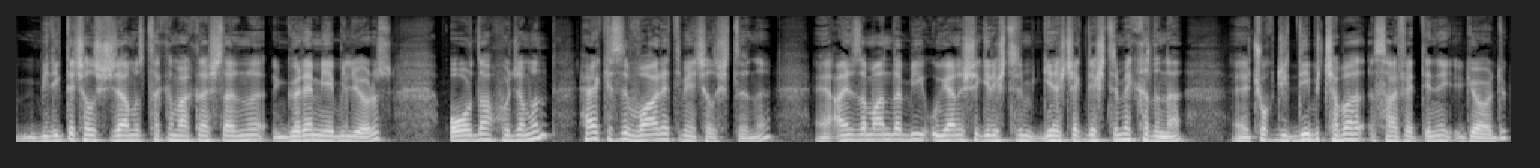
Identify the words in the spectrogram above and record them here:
birlikte çalışacağımız takım arkadaşlarını göremeyebiliyoruz. Orada hocamın herkesi var etmeye çalıştığını, aynı zamanda bir uyanışı gerçekleştirmek adına çok ciddi bir çaba sarf ettiğini gördük.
